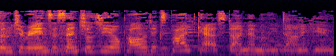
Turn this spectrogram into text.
Welcome to RANE's Essential Geopolitics podcast. I'm Emily Donahue.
